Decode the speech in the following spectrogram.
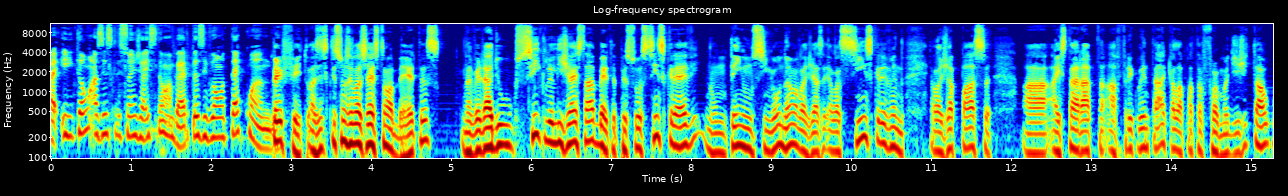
Tá, então as inscrições já estão abertas e vão até quando? Perfeito, as inscrições elas já estão abertas na verdade, o ciclo ele já está aberto. A pessoa se inscreve, não tem um sim ou não, ela já ela se inscrevendo, ela já passa a, a estar apta a frequentar aquela plataforma digital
